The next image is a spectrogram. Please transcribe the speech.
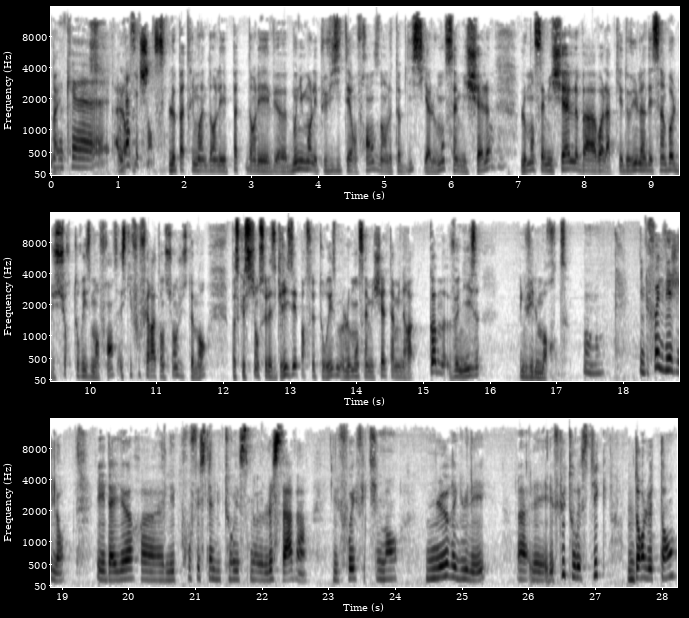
Donc euh, on a cette chance. Le patrimoine, dans les, dans les euh, monuments les plus visités en France, dans le top 10, il y a le Mont Saint-Michel. Mhm. Le Mont Saint-Michel, bah, voilà, qui est devenu l'un des symboles du surtourisme en France. Est-ce qu'il faut faire attention justement? Parce que si on se laisse griser par ce tourisme, le Mont Saint-Michel terminera comme Venise, une ville morte. Mhm. Il faut être vigilant. Et d'ailleurs, euh, les professionnels du tourisme le savent. Il faut effectivement mieux réguler les, les flux touristiques dans le temps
